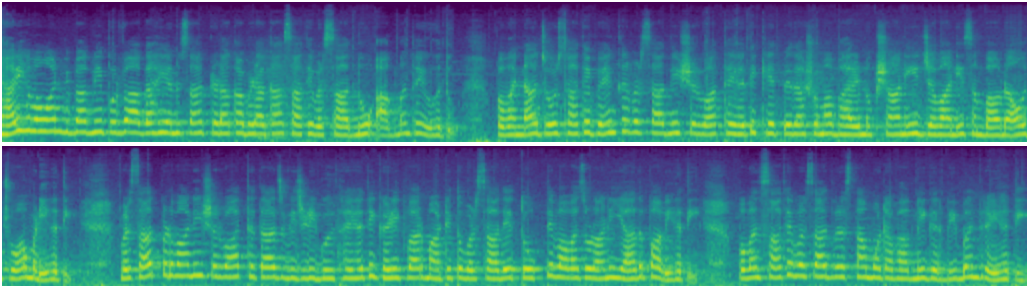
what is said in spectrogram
ધારી હવામાન વિભાગની પૂર્વ આગાહી અનુસાર કડાકા ભડાકા સાથે વરસાદનું આગમન થયું હતું. પવનના જોર સાથે ભયંકર વરસાદની શરૂઆત થઈ હતી. ખેત પેદાશોમાં ભારે નુકસાની જવાની સંભાવનાઓ જોવા મળી હતી. વરસાદ પડવાની શરૂઆત થતાં જ વીજળી ગુલ થઈ હતી. ઘડીકવાર માટે તો વરસાદે તોકતે વાવાઝોડાની યાદ અપાવી હતી. પવન સાથે વરસાદ વરસતા મોટાભાગની ગરબી બંધ રહી હતી.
